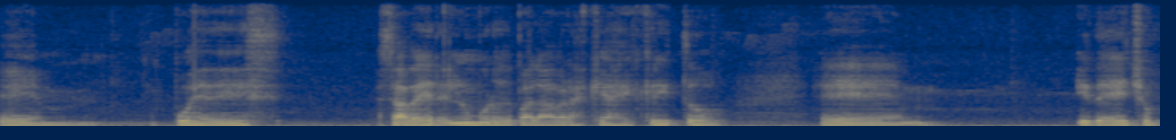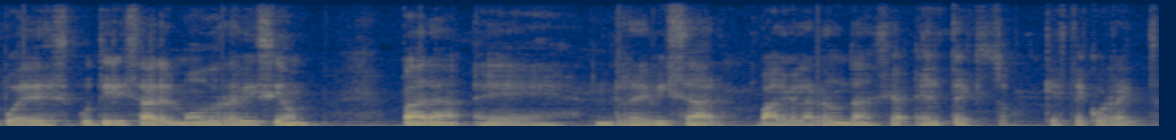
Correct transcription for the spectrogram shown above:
Em, puedes saber el número de palabras que has escrito. Em, y de hecho puedes utilizar el modo revisión para eh, revisar, valga la redundancia, el texto que esté correcto.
